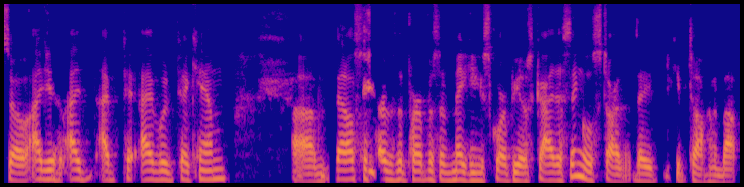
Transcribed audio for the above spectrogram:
So I just I I I would pick him. Um, that also serves the purpose of making Scorpio Sky the single star that they keep talking about.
